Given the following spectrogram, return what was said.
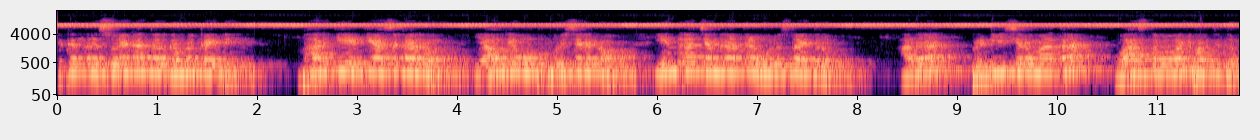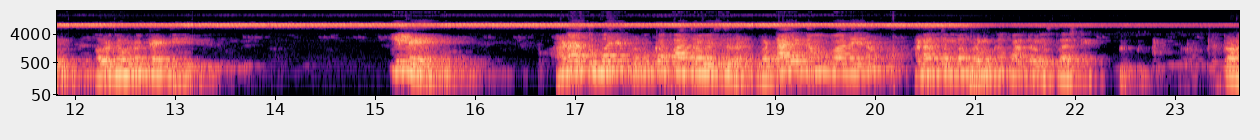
ಯಾಕಂದ್ರೆ ಸೂರ್ಯಕಾಂತ್ ಅವ್ರ ಗಮನಕ್ಕೆ ಭಾರತೀಯ ಇತಿಹಾಸಕಾರರು ಯಾವುದೇ ಒಬ್ಬ ಪುರುಷರನ್ನು ಇಂದ್ರ, ಚಂದ್ರ ಅಂತ ಹೋಲಿಸ್ತಾ ಇದ್ರು. ಆದ್ರೆ ಬ್ರಿಟಿಷರು ಮಾತ್ರ ವಾಸ್ತವವಾಗಿ ಬರ್ತಿದ್ರು. ಅವ್ರ ಗಮನಕ್ಕೆ ಇಲ್ಲಿ ಹಣ ತುಂಬಾನೇ ಪ್ರಮುಖ ಪಾತ್ರ ವಹಿಸ್ತದ. ಒಟ್ಟಾರೆ ನಮ್ಮ ವಾದ ಏನು? ಹಣ ತುಂಬಾ ಪ್ರಮುಖ ಪಾತ್ರ ವಹಿಸ್ತದ ಅಷ್ಟೇ. ನೋಡ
